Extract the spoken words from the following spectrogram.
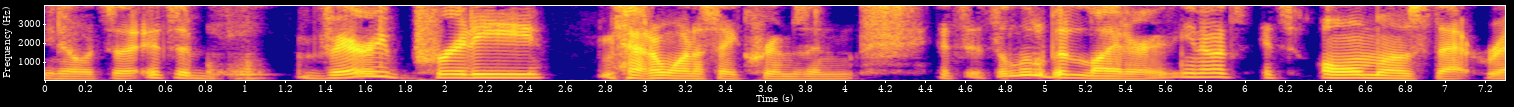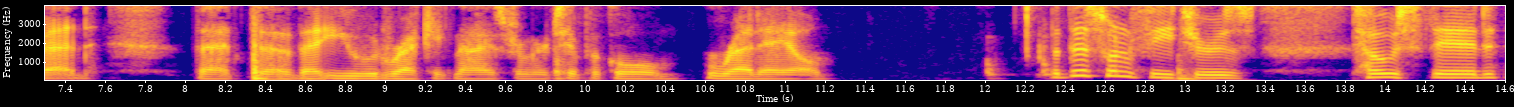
You know, it's a it's a very pretty. I don't want to say crimson. It's it's a little bit lighter. You know, it's it's almost that red that uh, that you would recognize from your typical red ale. But this one features toasted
